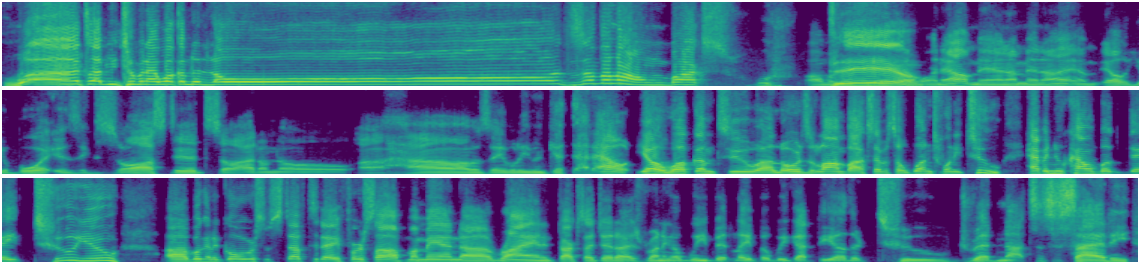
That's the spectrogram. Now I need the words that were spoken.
What's up, YouTube? And I welcome to Lords of the Long Box. Oof, almost took that Damn. one out, man. I mean, I am. Yo, your boy is exhausted, so I don't know uh, how I was able to even get that out. Yo, welcome to uh, Lords of the Long Box, episode one twenty two. Happy New Comic Book Day to you. Uh, we're gonna go over some stuff today. First off, my man uh, Ryan and Darkside Jedi is running a wee bit late, but we got the other two dreadnoughts of society.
